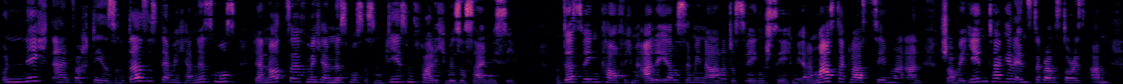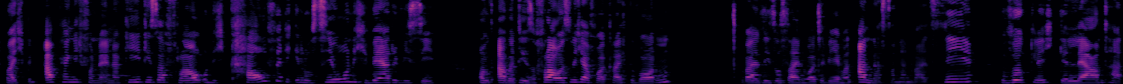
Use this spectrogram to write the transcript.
und nicht einfach dieses. Und das ist der Mechanismus, der Not-Self-Mechanismus ist in diesem Fall, ich will so sein wie sie. Und deswegen kaufe ich mir alle ihre Seminare, deswegen sehe ich mir ihre Masterclass zehnmal an, schaue mir jeden Tag ihre Instagram Stories an, weil ich bin abhängig von der Energie dieser Frau und ich kaufe die Illusion, ich werde wie sie. Und aber diese Frau ist nicht erfolgreich geworden, weil sie so sein wollte wie jemand anders, sondern weil sie wirklich gelernt hat,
